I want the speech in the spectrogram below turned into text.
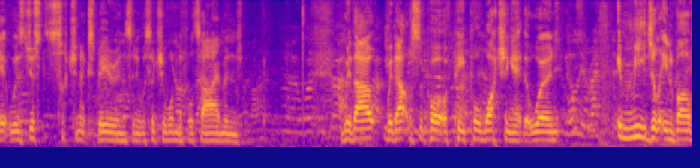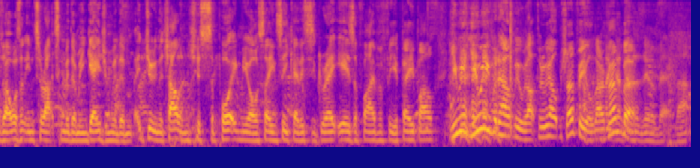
it was just such an experience and it was such a wonderful time and. Without without the support of people watching it that weren't immediately involved, I wasn't interacting with them, engaging with them during the challenge, just supporting me or saying, "CK, this is great. Here's a fiver for your PayPal." You you even helped me with that through Help Sheffield. I I remember. do a bit of that.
